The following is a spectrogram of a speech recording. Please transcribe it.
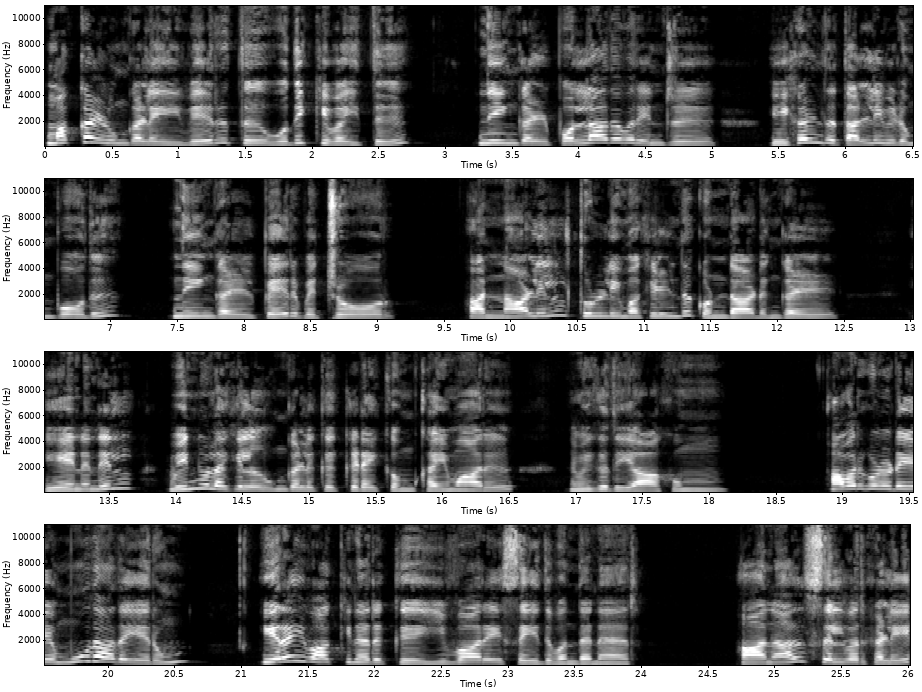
மக்கள் உங்களை வெறுத்து ஒதுக்கி வைத்து நீங்கள் பொல்லாதவர் என்று இகழ்ந்து தள்ளிவிடும்போது நீங்கள் பேறு பெற்றோர். அந்நாளில் துள்ளி மகிழ்ந்து கொண்டாடுங்கள். ஏனெனில் விண்ணுலகில் உங்களுக்கு கிடைக்கும் கைமாறு மிகுதியாகும். அவர்களுடைய மூதாதையரும் இறைவாக்கினருக்கு இவ்வாறே செய்து வந்தனர். ஆனால் செல்வர்களே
